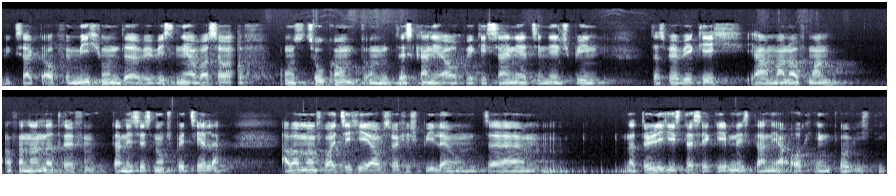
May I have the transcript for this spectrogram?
wie gesagt, auch für mich. Und äh, wir wissen ja, was auf uns zukommt. Und das kann ja auch wirklich sein jetzt in den Spielen, dass wir wirklich ja Mann auf Mann aufeinandertreffen. Dann ist es noch spezieller. Aber man freut sich eher auf solche Spiele und ähm, natürlich ist das Ergebnis dann ja auch irgendwo wichtig.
